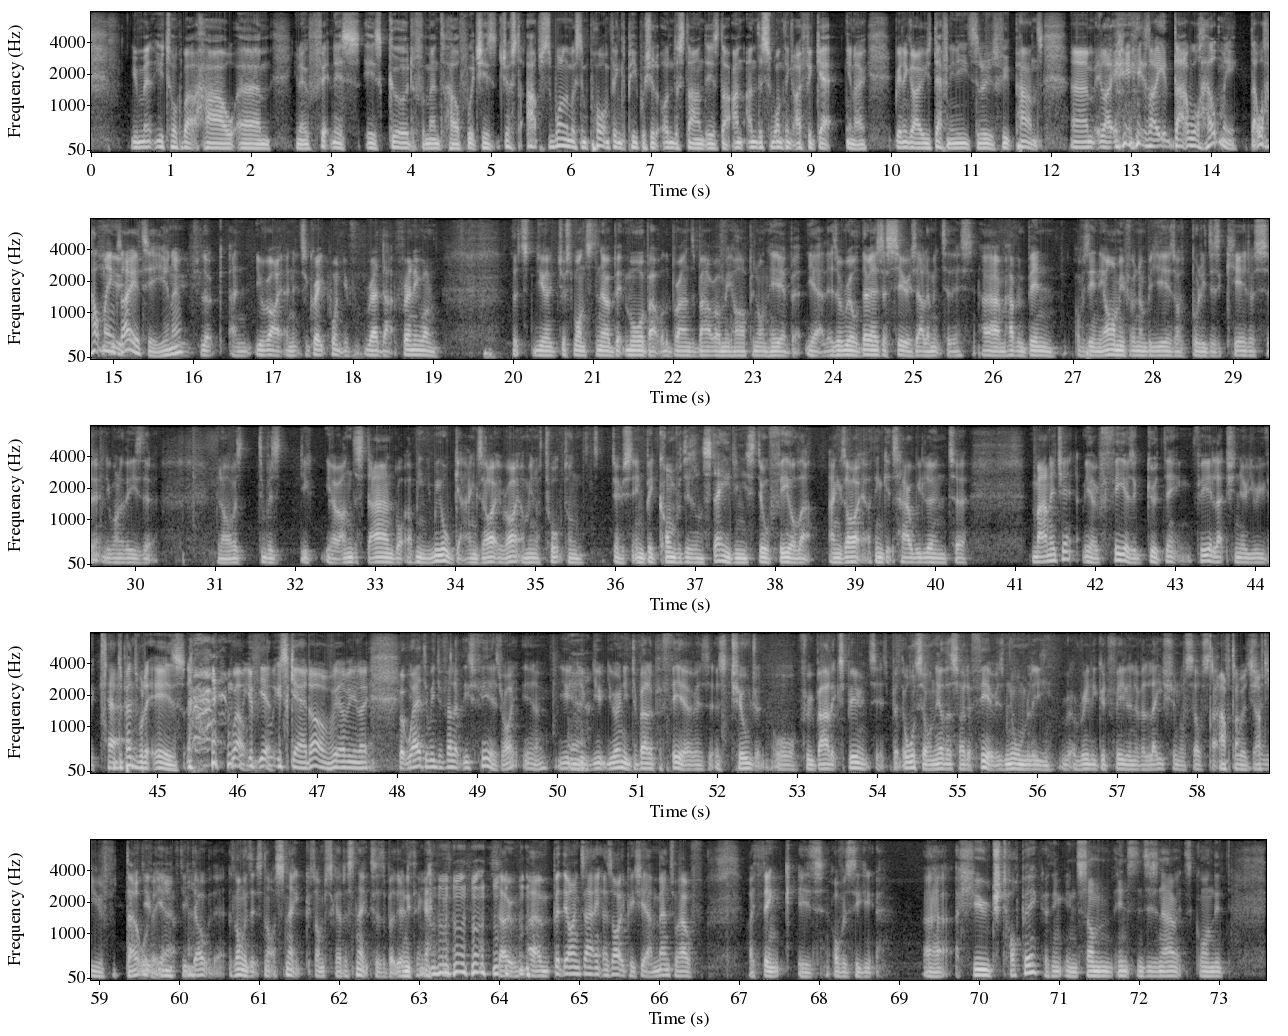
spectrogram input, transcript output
You meant you talk about how um, you know fitness is good for mental health, which is just abs- one of the most important things people should understand. Is that, and, and this is one thing I forget. You know, being a guy who definitely needs to lose a few pounds, um, like it's like that will help me. That will help my Huge. anxiety. You know, Huge. Look, and you're right, and it's a great point. You've read that for anyone that's you know just wants to know a bit more about what the brand's about. Rather than me harping on here, but yeah, there's a real there is a serious element to this. Um, having been obviously in the army for a number of years, I was bullied as a kid. I was certainly one of these that you know I was was you, you know understand what I mean. We all get anxiety, right? I mean, I've talked on in big conferences on stage, and you still feel that anxiety. I think it's how we learn to manage it. You know, fear is a good thing. Fear lets you know you either care. it depends what it is. Well, what, you're, yeah. what you're scared of. I mean, like But where do we develop these fears, right? You know, you, Yeah. you, you, you only develop a fear as, as children or through bad experiences. But also on the other side of fear is normally a really good feeling of elation or self satisfaction. afterwards, after you've dealt with it, yeah. after you've dealt with it. As long as it's not a snake, because I'm scared of snakes, is about the only thing. so, um, but the anxiety, anxiety piece, yeah, mental health, I think, is obviously uh, a huge topic. I think in some instances now it's gone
